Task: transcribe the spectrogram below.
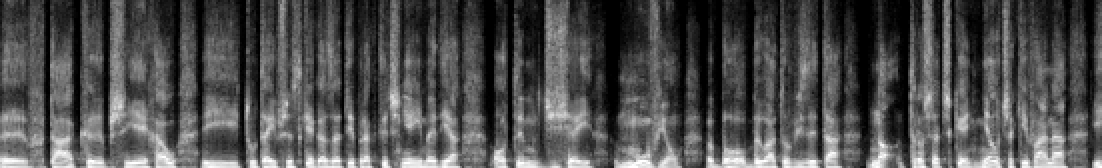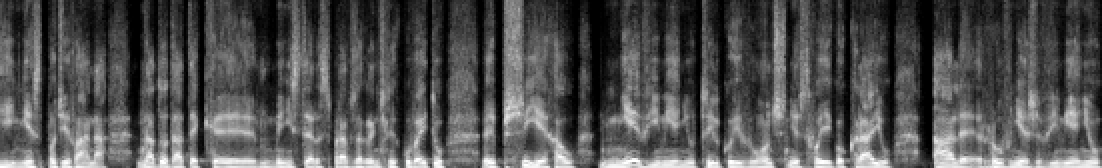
Y, tak, przyjechał i tutaj wszystkie gazety praktycznie i media o tym dzisiaj mówią, bo była to wizyta no troszeczkę nieoczekiwana i niespodziewana. Na dodatek minister spraw zagranicznych Kuwejtu przyjechał nie w imieniu tylko i wyłącznie swojego kraju, ale również w imieniu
